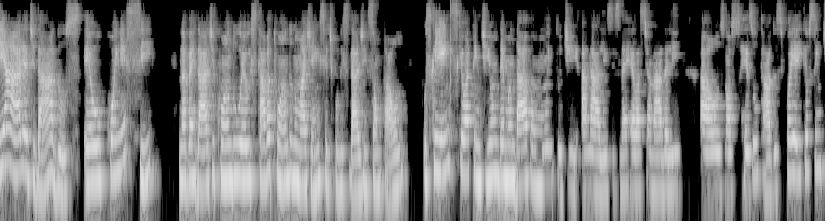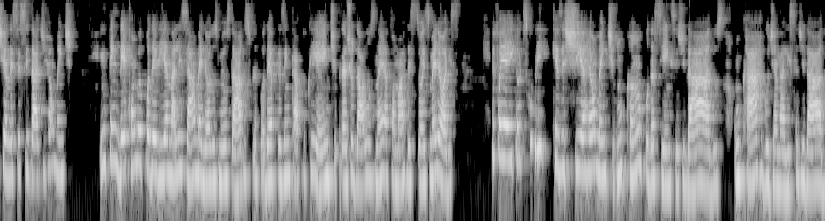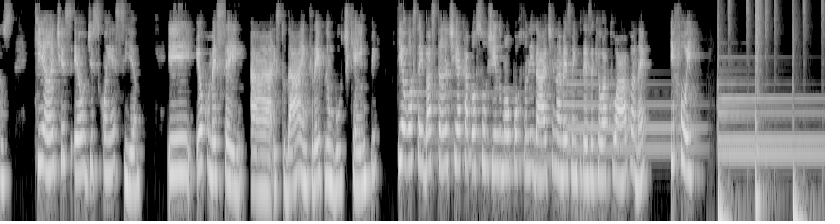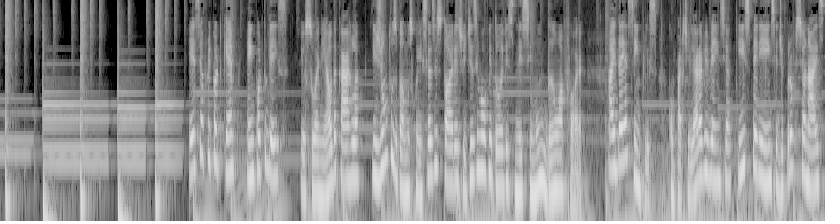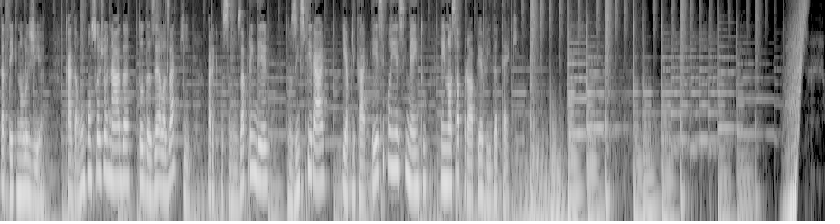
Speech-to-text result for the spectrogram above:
E a área de dados eu conheci, na verdade, quando eu estava atuando numa agência de publicidade em São Paulo. Os clientes que eu atendiam demandavam muito de análises, né, relacionada ali aos nossos resultados. Foi aí que eu senti a necessidade de realmente entender como eu poderia analisar melhor os meus dados para poder apresentar para o cliente, para ajudá-los né, a tomar decisões melhores. E foi aí que eu descobri que existia realmente um campo das ciências de dados, um cargo de analista de dados, que antes eu desconhecia. E eu comecei a estudar, entrei para um bootcamp e eu gostei bastante e acabou surgindo uma oportunidade na mesma empresa que eu atuava, né? E fui. Esse é o Freecode Camp em português. Eu sou a Anielda Carla e juntos vamos conhecer as histórias de desenvolvedores nesse mundão afora. A ideia é simples: compartilhar a vivência e experiência de profissionais da tecnologia. Cada um com sua jornada, todas elas aqui, para que possamos aprender, nos inspirar e aplicar esse conhecimento em nossa própria vida tech.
